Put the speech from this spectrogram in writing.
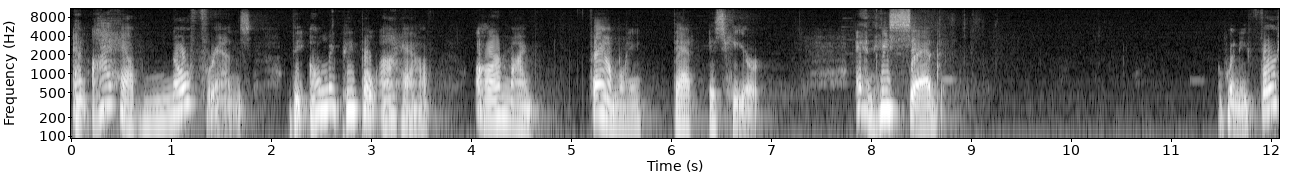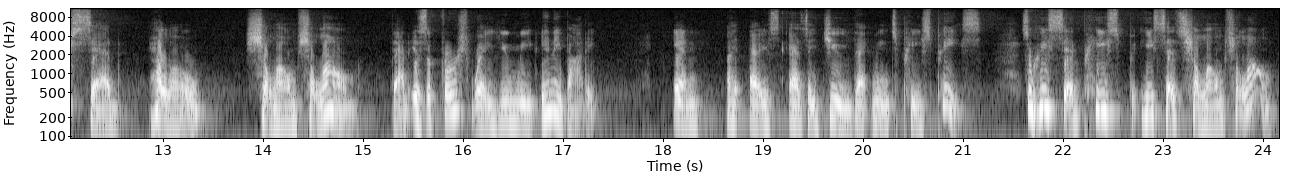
and I have no friends. The only people I have are my family that is here. And he said, when he first said, hello, shalom, shalom, that is the first way you meet anybody. And as, as a Jew, that means peace, peace. So he said, peace, he said, shalom, shalom.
